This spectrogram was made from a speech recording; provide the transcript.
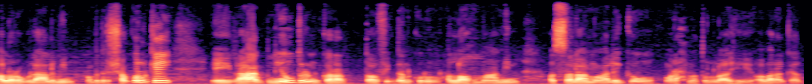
আল্লাহ রবুল্লা আলমিন আমাদের সকলকেই এই রাগ নিয়ন্ত্রণ করার তৌফিক দান করুন। আল্লাহ আমিন। আসসালামু আলাইকুম ওরহমতুল্লাহি ওবরাকাত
